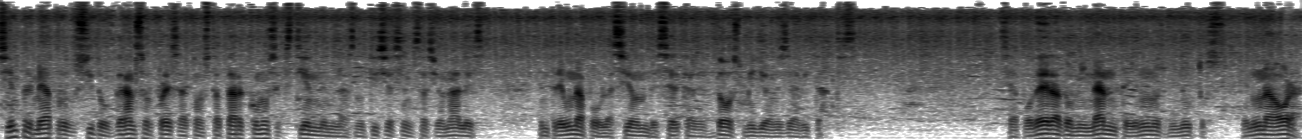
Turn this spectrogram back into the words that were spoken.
Siempre me ha producido gran sorpresa constatar cómo se extienden las noticias sensacionales entre una población de cerca de dos millones de habitantes. Se apodera dominante en unos minutos, en una hora,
